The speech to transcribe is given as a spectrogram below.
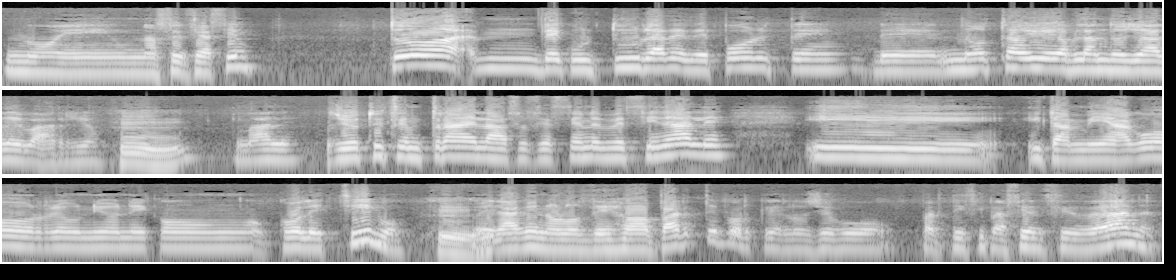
no es una asociación todo mm, de cultura, de deporte, de no estoy hablando ya de barrio, ¿vale? Yo estoy centrada en las asociaciones vecinales y, y también hago reuniones con colectivos, ¿verdad? Que no los dejo aparte porque los llevo participación ciudadana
